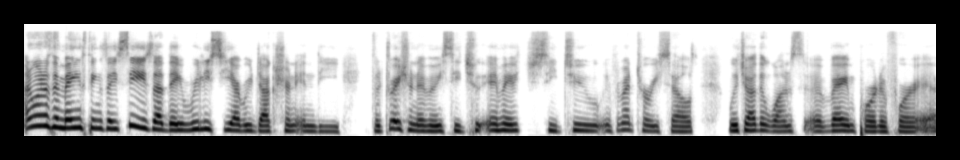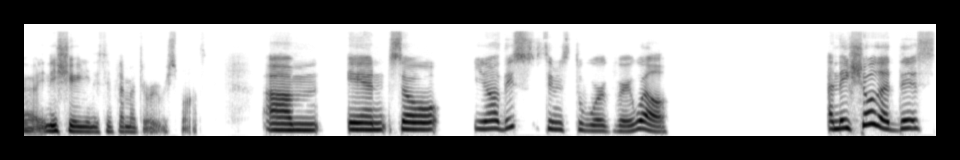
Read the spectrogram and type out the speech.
And one of the main things they see is that they really see a reduction in the filtration of MHC2, MHC2 inflammatory cells, which are the ones uh, very important for uh, initiating this inflammatory response. Um, and so you know, this seems to work very well. And they show that this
